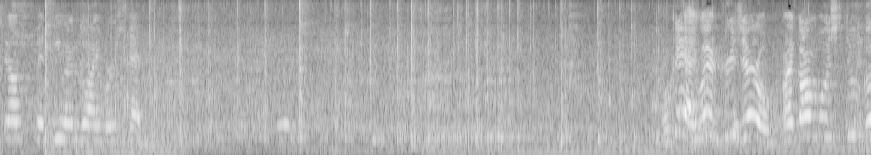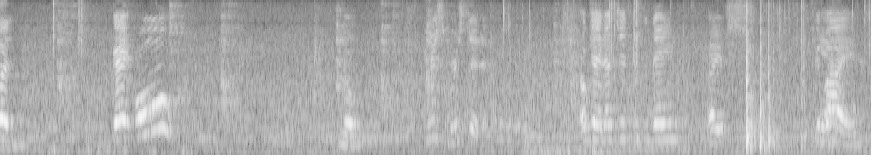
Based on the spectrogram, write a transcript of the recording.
still spit even though I bursted? Okay, I win 3-0. My combo is too good. Okay, oh! No. You just it. Okay, that's it for today, guys. Goodbye. This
